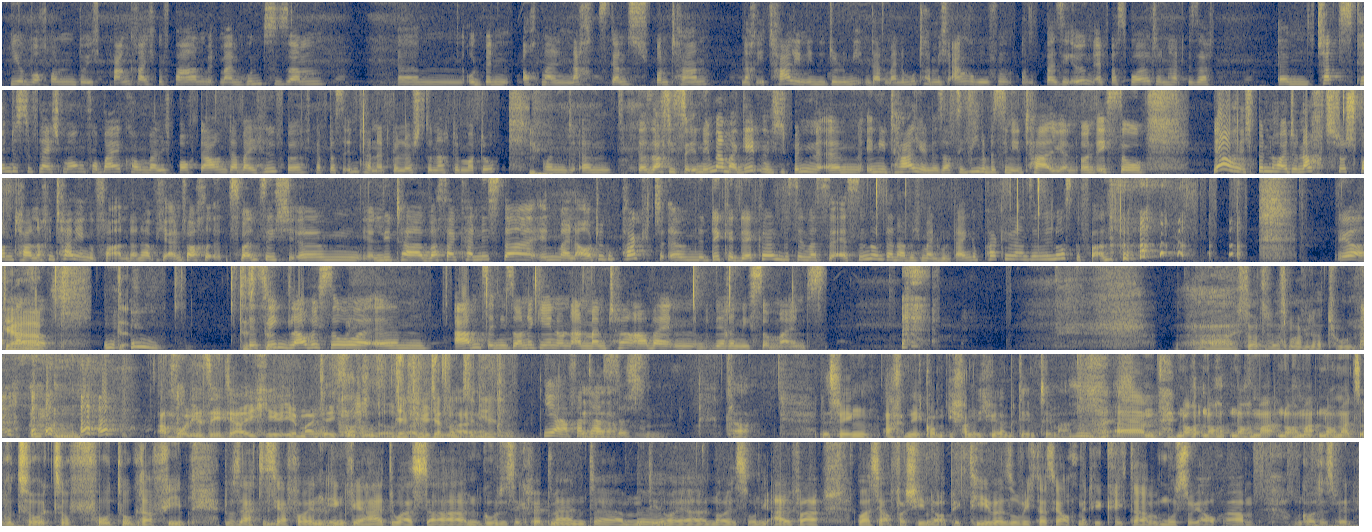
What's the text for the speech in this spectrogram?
vier Wochen durch Frankreich gefahren mit meinem Hund zusammen ähm, und bin auch mal nachts ganz spontan nach Italien in die Dolomiten. Da hat meine Mutter mich angerufen, weil sie irgendetwas wollte und hat gesagt, ähm, Schatz, könntest du vielleicht morgen vorbeikommen, weil ich brauche da und dabei Hilfe. Ich habe das Internet gelöscht, so nach dem Motto. Und ähm, da sagte ich so, nee, Mama, geht nicht, ich bin ähm, in Italien. Da sagt sie, wie, du bist in Italien? Und ich so, ja, ich bin heute Nacht spontan nach Italien gefahren. Dann habe ich einfach 20 ähm, Liter Wasserkanister in mein Auto gepackt, ähm, eine dicke Decke, ein bisschen was zu essen und dann habe ich meinen Hund eingepackt und dann sind wir losgefahren. ja, Ja, also Das, deswegen glaube ich so, ähm, abends in die Sonne gehen und an meinem Teint arbeiten wäre nicht so meins. Ah, ich sollte das mal wieder tun. Obwohl, ihr seht ja, ich, ihr meint ja, ich sehe gut aus. der Also Filter daher, funktioniert. Ja, fantastisch. Klar. Deswegen, ach nee, komm, ich fange nicht wieder mit dem Thema an. ähm, noch, noch, noch, mal, noch, mal, noch mal zu- zurück zur Fotografie. Du sagtest ja vorhin irgendwie halt, du hast da ein gutes Equipment, ähm, die neue, neue Sony Alpha. Du hast ja auch verschiedene Objektive, so wie ich das ja auch mitgekriegt habe, musst du ja auch haben, um Gottes Willen.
